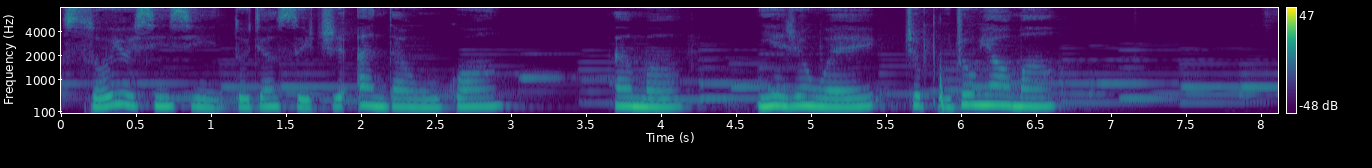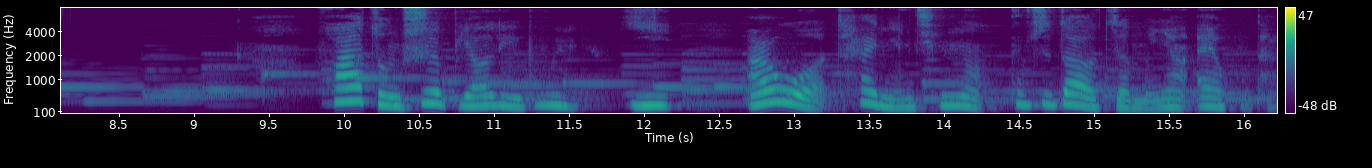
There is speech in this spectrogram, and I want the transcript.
所有星星都将随之黯淡无光。那么，你也认为这不重要吗？花总是表里不一，而我太年轻了，不知道怎么样爱护它。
